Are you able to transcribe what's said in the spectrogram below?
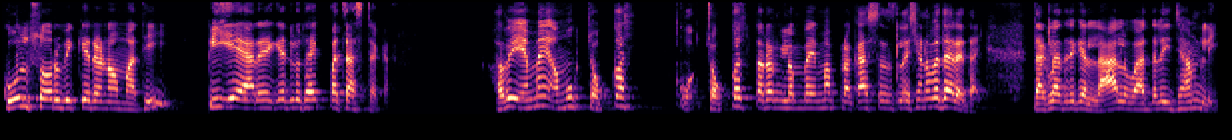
કુલ સૌર વિકિરણોમાંથી પીએઆર એ કેટલું થાય? પચાસ ટકા. હવે એમાંય અમુક ચોક્કસ ચોક્કસ તરંગ લંબાઈમાં પ્રકાશ સંશ્લેષણ વધારે થાય. દાખલા તરીકે લાલ, વાદળી, જાંબલી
